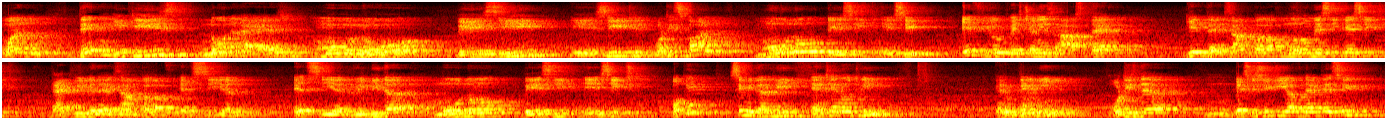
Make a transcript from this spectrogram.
1, then it is known as monobasic acid. What is called? Monobasic acid. If your question is asked that, give the example of monobasic acid, that will be the example of HCl. HCl will be the monobasic acid. Okay? Similarly, HNO3 can you tell me what is the basicity of that acid?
